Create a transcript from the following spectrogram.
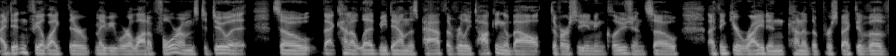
I didn't feel like there maybe were a lot of forums to do it. So that kind of led me down this path of really talking about diversity and inclusion. So I think you're right in kind of the perspective of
